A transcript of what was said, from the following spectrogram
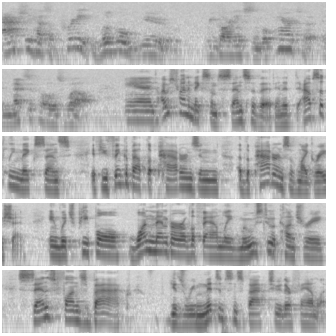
actually has a pretty liberal view regarding single parenthood, in Mexico as well. And I was trying to make some sense of it, and it absolutely makes sense if you think about the patterns in uh, the patterns of migration in which people, one member of the family moves to a country, sends funds back, gives remittances back to their family.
